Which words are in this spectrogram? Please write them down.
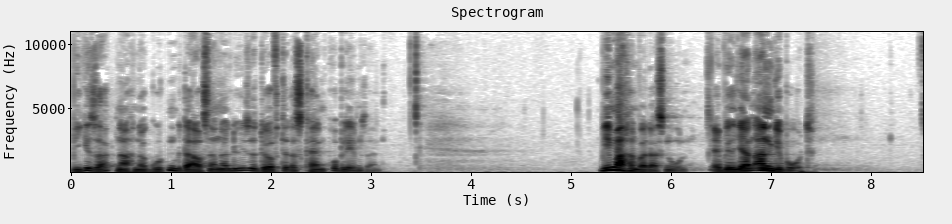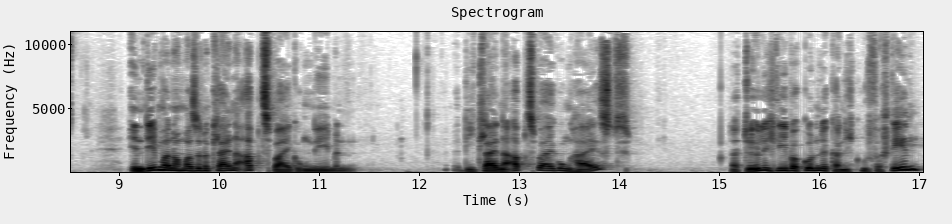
Wie gesagt, nach einer guten Bedarfsanalyse dürfte das kein Problem sein. Wie machen wir das nun? Er will ja ein Angebot. Indem wir nochmal so eine kleine Abzweigung nehmen die kleine Abzweigung heißt, natürlich, lieber Kunde, kann ich gut verstehen,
